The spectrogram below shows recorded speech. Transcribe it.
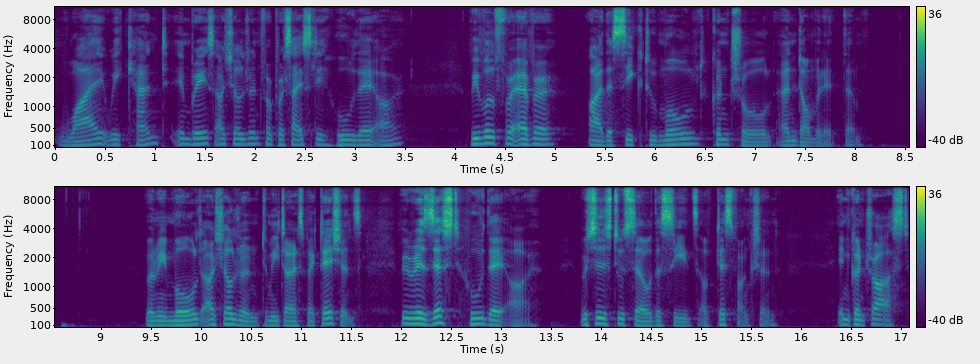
why we can't embrace our children for precisely who they are, we will forever either seek to mold, control, and dominate them. When we mold our children to meet our expectations, we resist who they are, which is to sow the seeds of dysfunction. In contrast,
